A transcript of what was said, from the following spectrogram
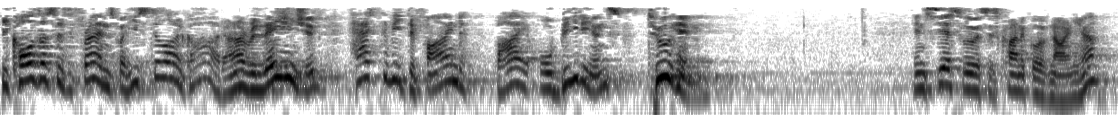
He calls us his friends, but he's still our God, and our relationship has to be defined by obedience to him. In C.S. Lewis's Chronicle of Narnia,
